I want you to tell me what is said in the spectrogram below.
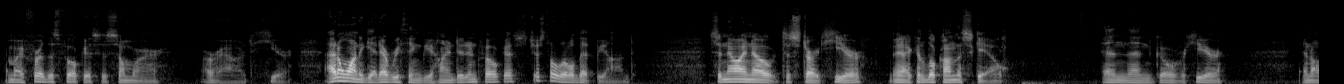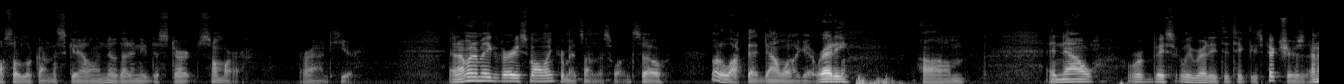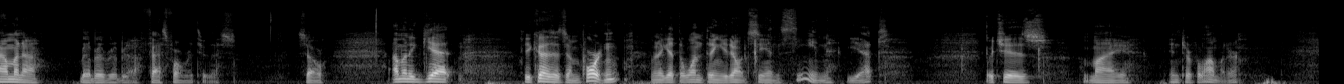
And my furthest focus is somewhere around here. I don't want to get everything behind it in focus, just a little bit beyond. So now I know to start here, and I can look on the scale, and then go over here, and also look on the scale and know that I need to start somewhere around here. And I'm going to make very small increments on this one. So I'm going to lock that down while I get ready. Um, and now we're basically ready to take these pictures. And I'm going to blah, blah, blah, blah, fast forward through this. So I'm going to get, because it's important, I'm going to get the one thing you don't see in the scene yet, which is my intervalometer.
